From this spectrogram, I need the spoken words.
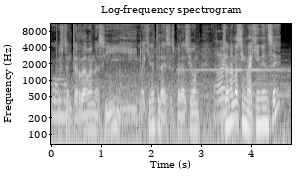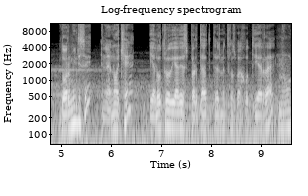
pues ¿Cómo? te enterraban así y imagínate la desesperación. O Ay, sea, nada más imagínense dormirse en la noche y al otro día despertar tres metros bajo tierra, No,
